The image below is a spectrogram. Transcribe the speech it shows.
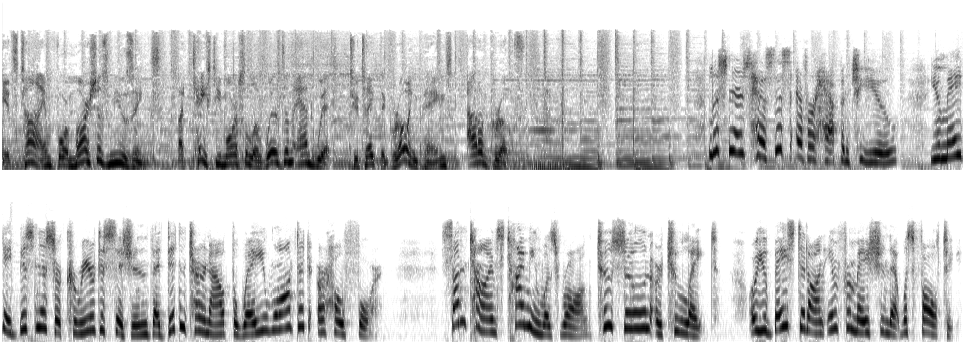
It's time for Marcia's Musings, a tasty morsel of wisdom and wit to take the growing pains out of growth. Listeners, has this ever happened to you? You made a business or career decision that didn't turn out the way you wanted or hoped for. Sometimes timing was wrong, too soon or too late, or you based it on information that was faulty.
